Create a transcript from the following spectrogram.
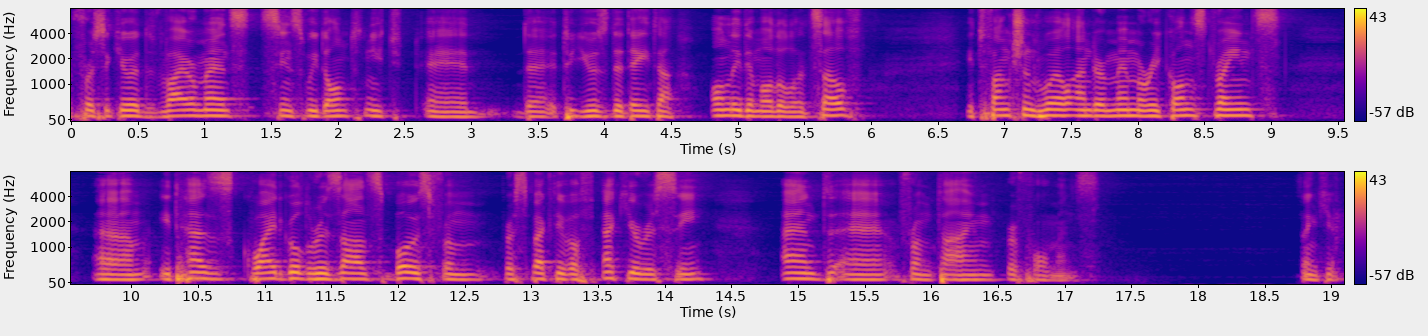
for secure environments, since we don't need uh, the, to use the data, only the model itself. It functioned well under memory constraints. Um, it has quite good results both from perspective of accuracy and uh, from time performance. Thank you.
